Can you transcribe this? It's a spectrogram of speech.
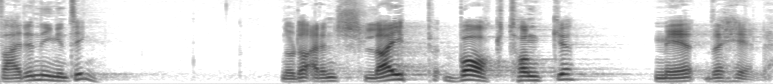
verre enn ingenting. Når det er en sleip baktanke med det hele.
